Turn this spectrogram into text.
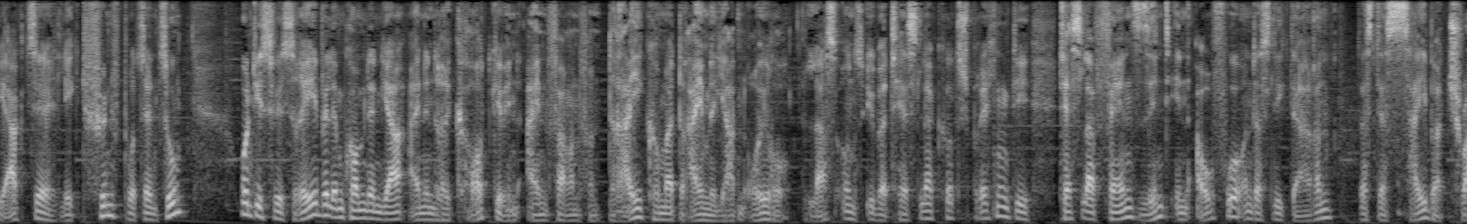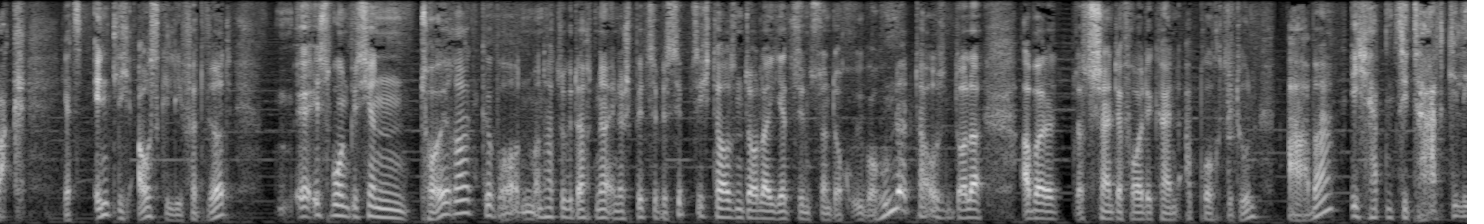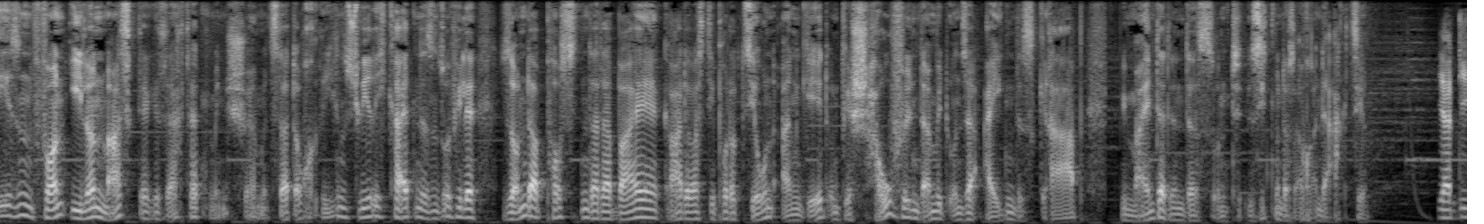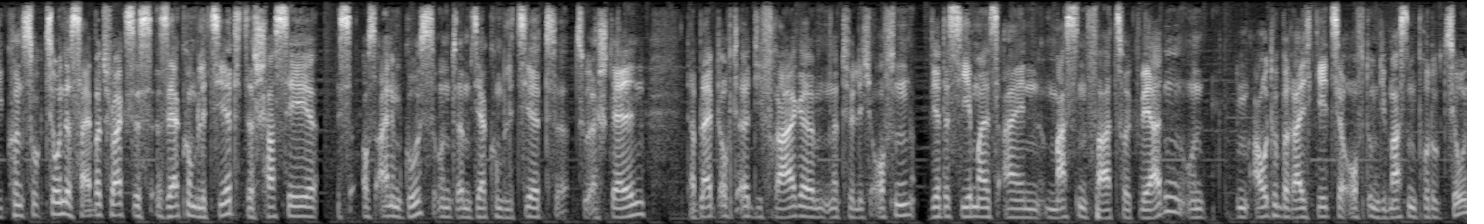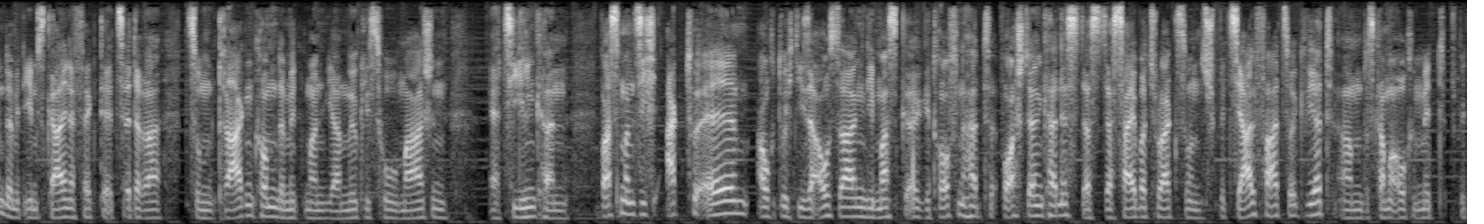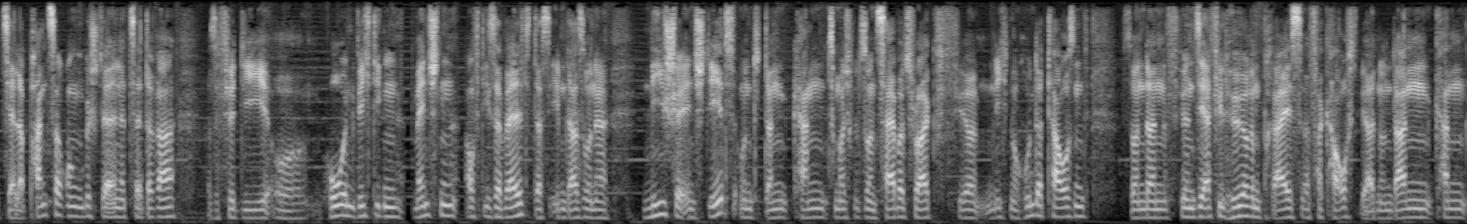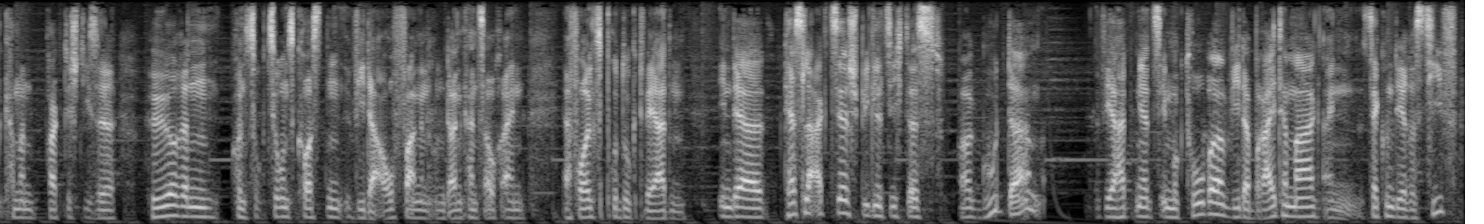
Die Aktie legt 5% zu und die Swiss Re will im kommenden Jahr einen Rekordgewinn einfahren von 3,3 Milliarden Euro. Lass uns über Tesla kurz sprechen. Die Tesla-Fans sind in Aufruhr und das liegt daran, dass der Cybertruck jetzt endlich ausgeliefert wird er ist wohl ein bisschen teurer geworden. Man hat so gedacht, na, in der Spitze bis 70.000 Dollar, jetzt sind es dann doch über 100.000 Dollar. Aber das scheint der Freude keinen Abbruch zu tun. Aber ich habe ein Zitat gelesen von Elon Musk, der gesagt hat, Mensch, wir haben jetzt da doch Riesenschwierigkeiten. Da sind so viele Sonderposten da dabei, gerade was die Produktion angeht. Und wir schaufeln damit unser eigenes Grab. Wie meint er denn das? Und sieht man das auch an der Aktie? Ja, die Konstruktion des Cybertrucks ist sehr kompliziert. Das Chassis ist aus einem Guss und ähm, sehr kompliziert äh, zu erstellen. Da bleibt auch äh, die Frage natürlich offen, wird es jemals ein Massenfahrzeug werden? Und im Autobereich geht es ja oft um die Massenproduktion, damit eben Skaleneffekte etc. zum Tragen kommen, damit man ja möglichst hohe Margen erzielen kann. Was man sich aktuell auch durch diese Aussagen, die Musk äh, getroffen hat, vorstellen kann, ist, dass der Cybertruck so ein Spezialfahrzeug wird. Ähm, das kann man auch mit spezieller Panzerung bestellen etc. Also für die oh, hohen, wichtigen Menschen auf dieser Welt, dass eben da so eine Nische entsteht und dann kann zum Beispiel so ein Cybertruck für nicht nur 100.000, sondern für einen sehr viel höheren Preis äh, verkauft werden und dann kann, kann man praktisch diese höheren Konstruktionskosten wieder auffangen und dann kann es auch ein Erfolgsprodukt werden. In der Tesla-Aktie spiegelt sich das äh, gut dar. Wir hatten jetzt im Oktober wieder breiter Markt ein sekundäres Tief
